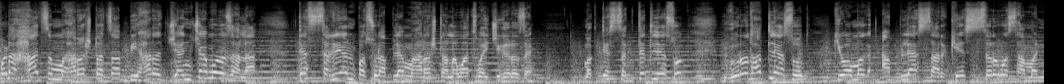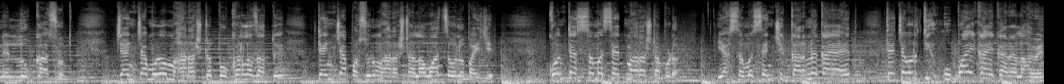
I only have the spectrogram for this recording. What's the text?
पण हाच महाराष्ट्राचा बिहार ज्यांच्यामुळे झाला त्या सगळ्यांपासून आपल्या महाराष्ट्राला वाचवायची गरज आहे. मग ते सत्तेतले असोत विरोधातले असोत किंवा मग आपल्यासारखे सर्वसामान्य लोक असोत ज्यांच्यामुळं महाराष्ट्र पोखरला जातोय त्यांच्यापासून महाराष्ट्राला वाचवलं पाहिजे. कोणत्या समस्या आहेत महाराष्ट्रापुढं? या समस्यांची कारणं काय आहेत? त्याच्यावरती उपाय काय करायला हवेत?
